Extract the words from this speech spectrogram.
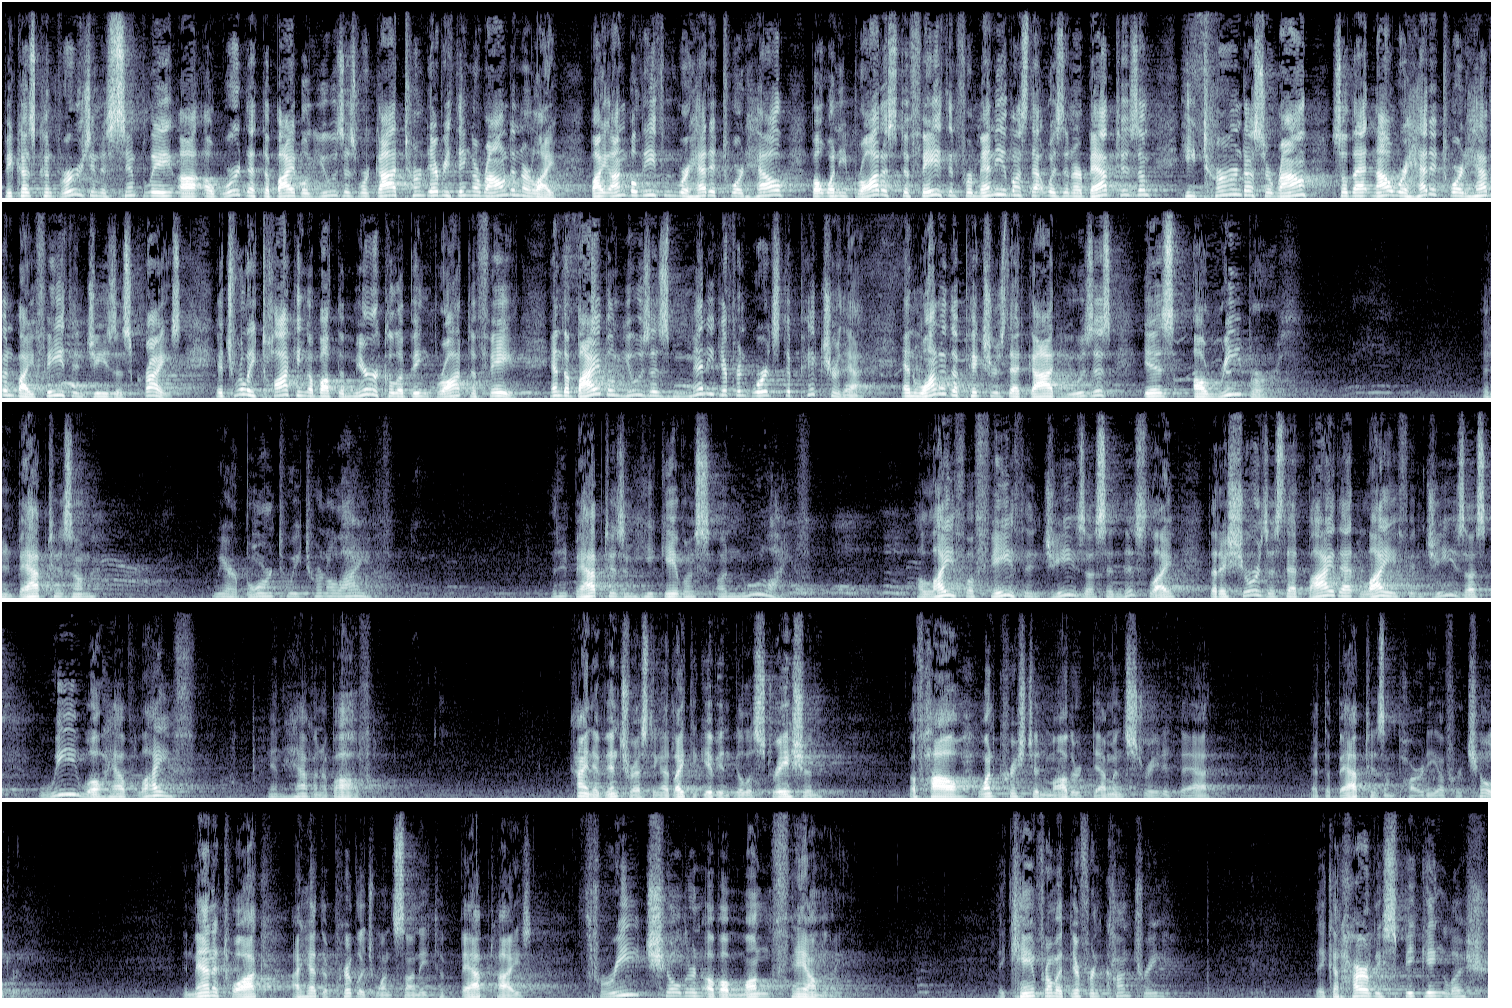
Because conversion is simply a, a, word that the Bible uses where God turned everything around in our life. By unbelief, we were headed toward hell, but when He brought us to faith, and for many of us that was in our baptism, He turned us around so that now we're headed toward heaven by faith in Jesus Christ. It's really talking about the miracle of being brought to faith. And the Bible uses many different words to picture that. And one of the pictures that God uses is a rebirth. That in baptism, we are born to eternal life. That in baptism, He gave us a new life. A life of faith in Jesus in this life that assures us that by that life in Jesus, we will have life in heaven above kind of interesting. I'd like to give you an illustration of how one Christian mother demonstrated that at the baptism party of her children. In Manitowoc, I had the privilege one Sunday to baptize three children of a Hmong family. They came from a different country. They could hardly speak English.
